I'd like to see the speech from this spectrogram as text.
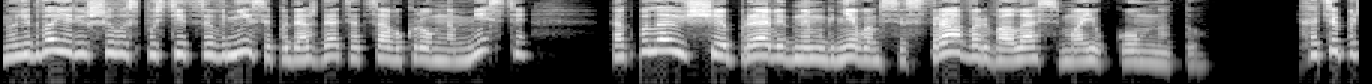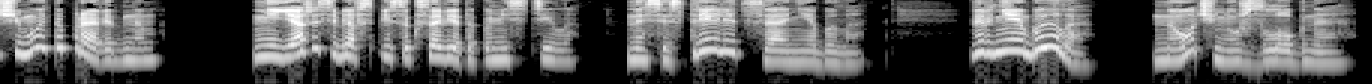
Но едва я решила спуститься вниз и подождать отца в укромном месте, как пылающая праведным гневом сестра ворвалась в мою комнату. Хотя почему это праведным? Не я же себя в список совета поместила. На сестре лица не было. Вернее, было, но очень уж злобное.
